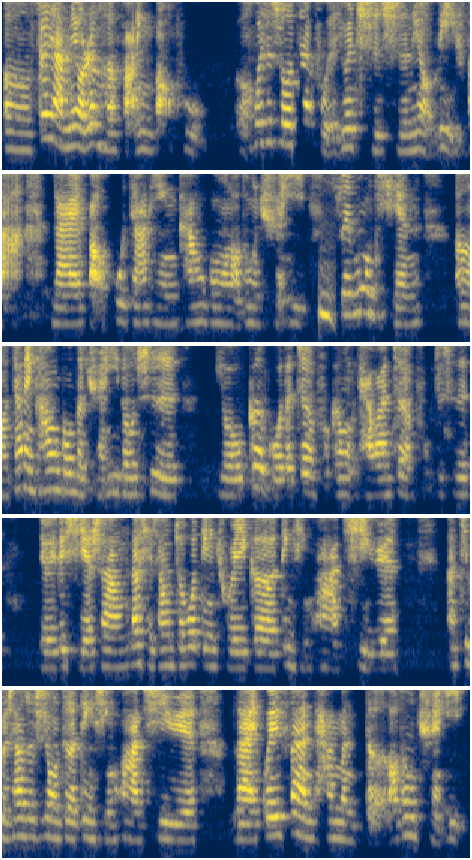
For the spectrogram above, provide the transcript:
呃，虽然没有任何法令保护。呃，或是说政府因为迟迟没有立法来保护家庭看护工的劳动权益，嗯，所以目前呃，家庭看护工的权益都是由各国的政府跟我们台湾政府就是有一个协商，那协商就会定出一个定型化契约，那基本上就是用这个定型化契约来规范他们的劳动权益。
